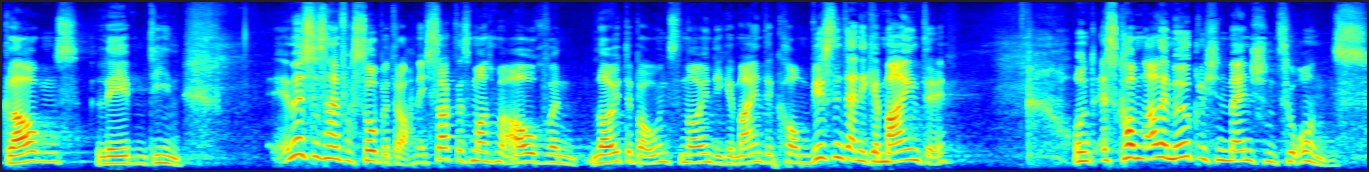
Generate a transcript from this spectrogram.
Glaubensleben dienen. Ihr müsst es einfach so betrachten. Ich sage das manchmal auch, wenn Leute bei uns neu in die Gemeinde kommen. Wir sind eine Gemeinde und es kommen alle möglichen Menschen zu uns.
